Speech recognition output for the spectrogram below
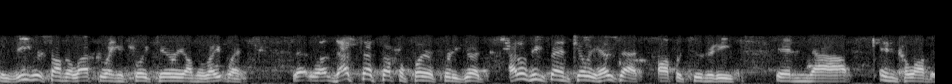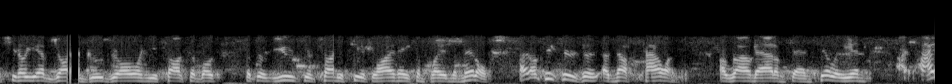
with Zegras on the left wing and Troy Terry on the right wing. That, well, that sets up a player pretty good. I don't think Fantilli has that opportunity in uh, in Columbus. You know, you have John Gaudreau, and you talked about, but they're, you, they're trying to see if Laine can play in the middle. I don't think there's a, enough talent around Adam Fantilli, and I, I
